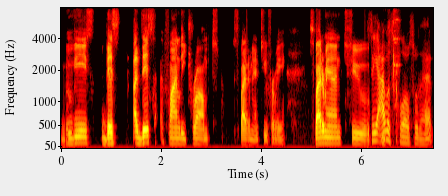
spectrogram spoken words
movies. This uh, this finally trumped Spider-Man Two for me. Spider-Man Two, See, I was close with that.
